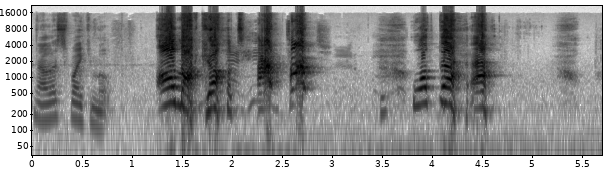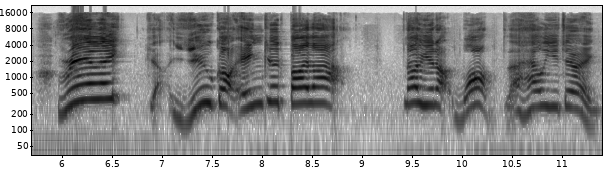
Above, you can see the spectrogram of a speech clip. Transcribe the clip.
Now let's wake him up. Oh my god! What the hell? Really? You got injured by that? No, you're not. What the hell are you doing?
